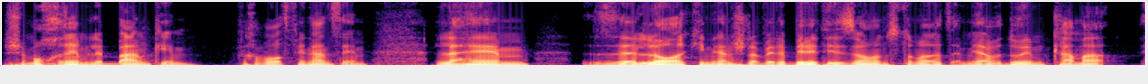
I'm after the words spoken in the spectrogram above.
שמוכרים לבנקים וחברות פיננסיים, להם זה לא רק עניין של availability zone, זאת אומרת, הם יעבדו עם כמה uh,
